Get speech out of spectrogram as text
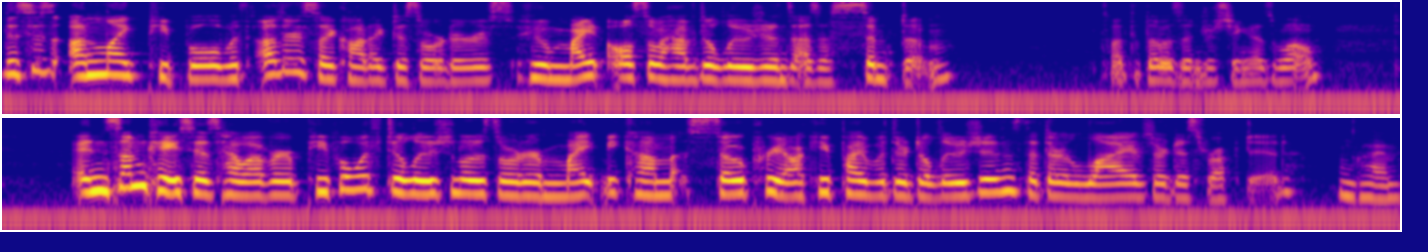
This is unlike people with other psychotic disorders who might also have delusions as a symptom. So I thought that was interesting as well. In some cases, however, people with delusional disorder might become so preoccupied with their delusions that their lives are disrupted. Okay.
